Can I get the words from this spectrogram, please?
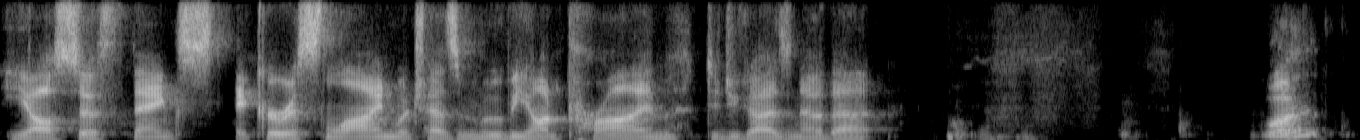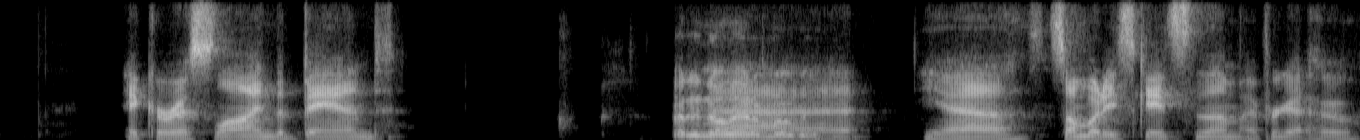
he also thanks Icarus Line, which has a movie on Prime. Did you guys know that? what? Icarus Line, the band. I didn't know they had a movie. that- Yeah, somebody skates to them. I forget who,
